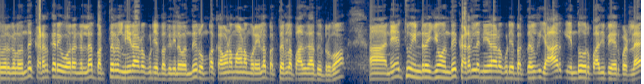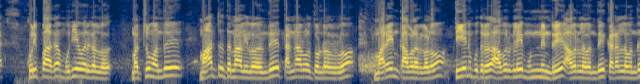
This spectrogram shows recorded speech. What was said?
இவர்கள் வந்து கடற்கரை ஓரங்களில் பக்தர்கள் நீராடக்கூடிய பகுதியில் வந்து ரொம்ப கவனமான முறையில் பக்தர்களை பாதுகாத்துட்டு இருக்கோம். நேற்றும் இன்றைக்கும் வந்து கடலில் நீராடக்கூடிய பக்தர்களுக்கு யாருக்கும் எந்த ஒரு பாதிப்பும் ஏற்படல. குறிப்பாக முதியவர்கள் மற்றும் வந்து மாற்றுத்திறனாளிகள் வந்து தன்னார்வல் தொண்டர்களும் மரைன் காவலர்களும் தீயணைப்புத்துறை அவர்களே முன்னின்று அவர்களை வந்து கடலில் வந்து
